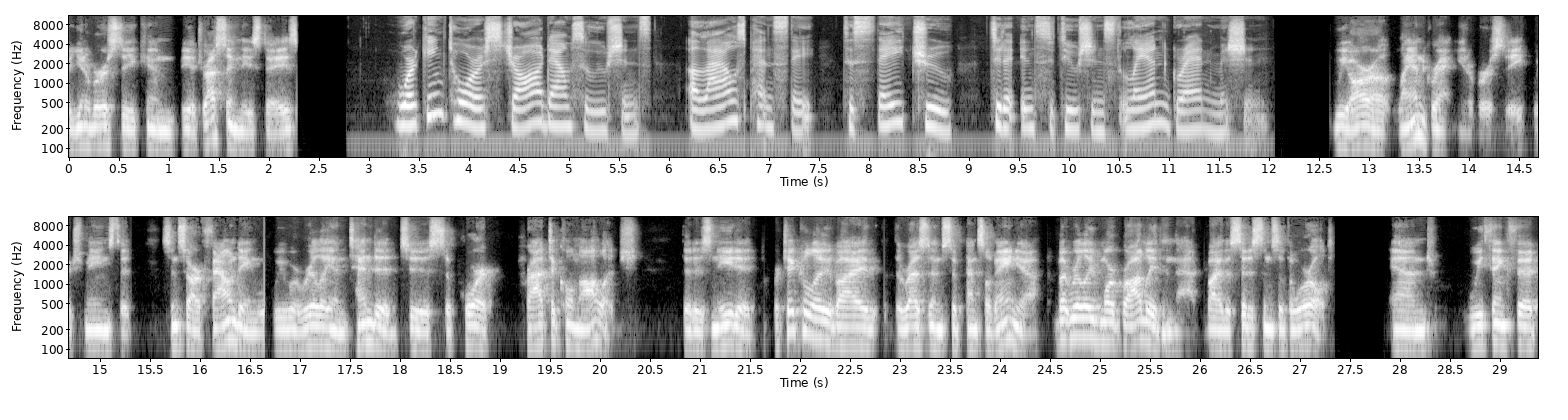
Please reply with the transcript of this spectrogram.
a university can be addressing these days. Working towards drawdown solutions allows Penn State to stay true to the institution's land grant mission. We are a land grant university, which means that since our founding, we were really intended to support practical knowledge that is needed, particularly by the residents of Pennsylvania, but really more broadly than that, by the citizens of the world. And we think that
